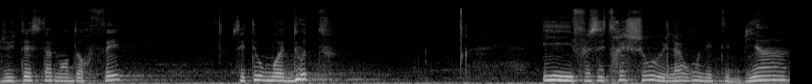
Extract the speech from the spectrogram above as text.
du Testament d'Orphée. C'était au mois d'août. Il faisait très chaud et là où on était bien,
